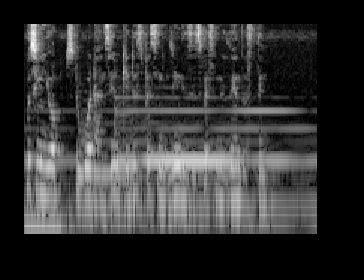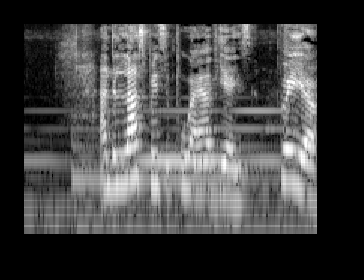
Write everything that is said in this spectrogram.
putting you up to the world and say, okay, this person is doing this, this person is doing this thing? And the last principle I have here is prayer.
